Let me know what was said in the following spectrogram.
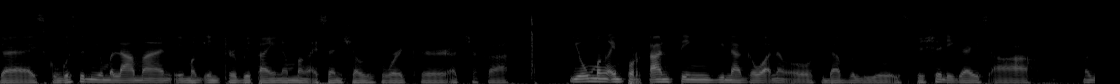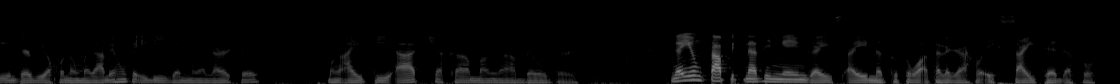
guys. Kung gusto niyo malaman, eh, mag-interview tayo ng mga essentials worker at saka yung mga importanteng ginagawa ng OFW, especially guys, uh, mag-interview ako ng madami akong kaibigan, mga nurses, mga IT at saka mga builders. Ngayong topic natin ngayon guys ay natutuwa talaga ako, excited ako.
